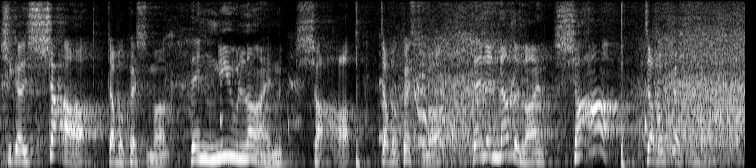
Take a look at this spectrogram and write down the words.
She goes, shut up, double question mark. Then new line, shut up, double question mark. Then another line, shut up, double question mark.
